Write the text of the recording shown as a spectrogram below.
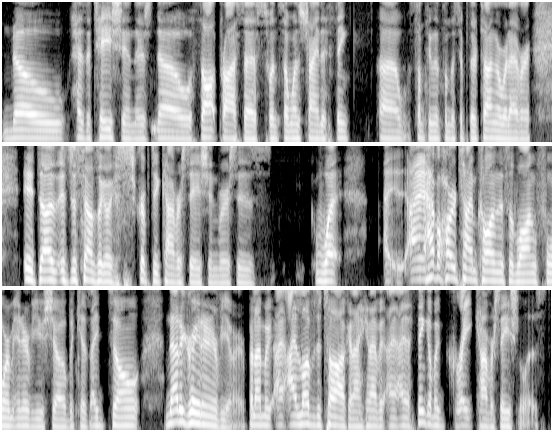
no hesitation there's no thought process when someone's trying to think uh, something that's on the tip of their tongue or whatever. It does. It just sounds like like a scripted conversation versus what I, I have a hard time calling this a long form interview show because I don't. I'm not a great interviewer, but I'm. A, I, I love to talk, and I can have. I, I think I'm a great conversationalist,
